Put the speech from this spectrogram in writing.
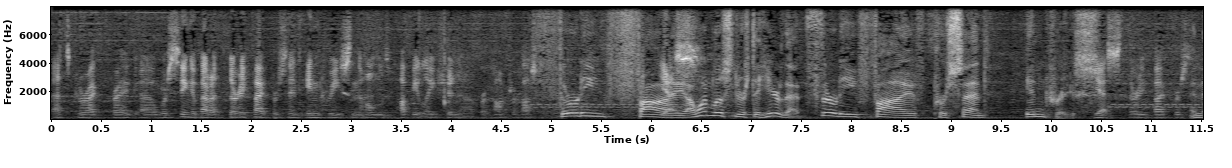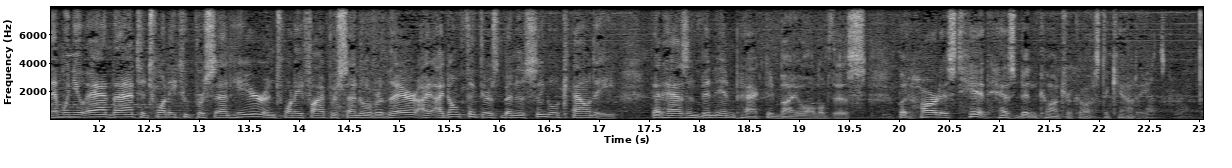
That's correct, Craig. Uh, we're seeing about a 35% increase in the homeless population uh, for Contra Costa County. 35. Yes. I want listeners to hear that. 35% increase. Yes, 35%. And then when you add that to 22% here and 25% over there, I, I, don't think there's been a single county that hasn't been impacted by all of this. But hardest hit has been Contra Costa County. That's correct.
